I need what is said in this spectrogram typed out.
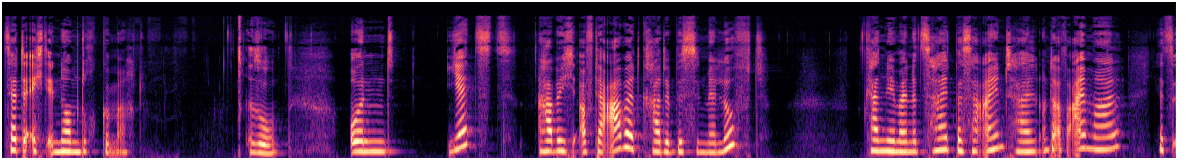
es hätte echt enormen Druck gemacht. So. Und jetzt habe ich auf der Arbeit gerade ein bisschen mehr Luft, kann mir meine Zeit besser einteilen und auf einmal, jetzt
